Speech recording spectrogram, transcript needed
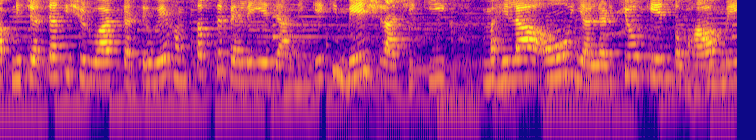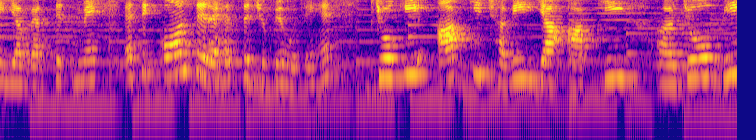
अपनी चर्चा की शुरुआत करते हुए हम सबसे पहले ये जानेंगे कि मेष राशि की महिलाओं या लड़कियों के स्वभाव में या व्यक्तित्व में ऐसे कौन से रहस्य छुपे होते हैं जो कि आपकी छवि या आपकी जो भी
